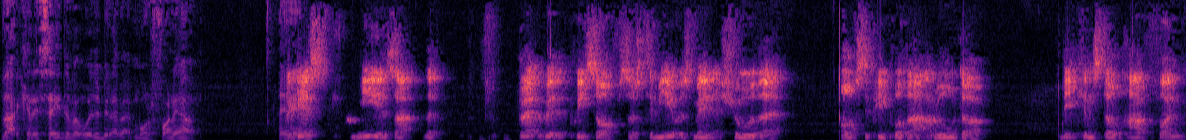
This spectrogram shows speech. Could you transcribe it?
that kind of side of it would have been a bit more funnier. I uh, guess for me is that the bit about the police officers. To me, it was meant to show that obviously people that are older they can still have fun,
